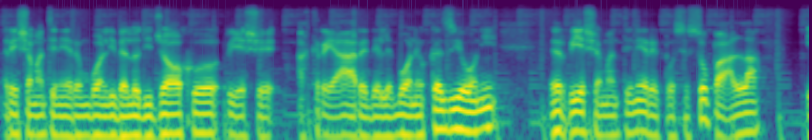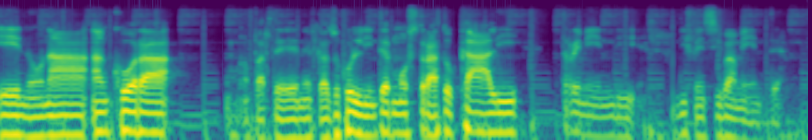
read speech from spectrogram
riesce a mantenere un buon livello di gioco, riesce a creare delle buone occasioni, riesce a mantenere il possesso palla e non ha ancora, a parte nel caso con l'Inter, mostrato cali tremendi difensivamente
